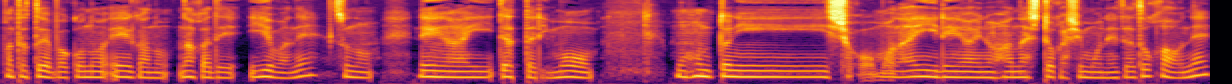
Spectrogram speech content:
まあ、例えばこの映画の中で言えばねその恋愛だったりももう本当にしょうもない恋愛の話とか下ネタとかをね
